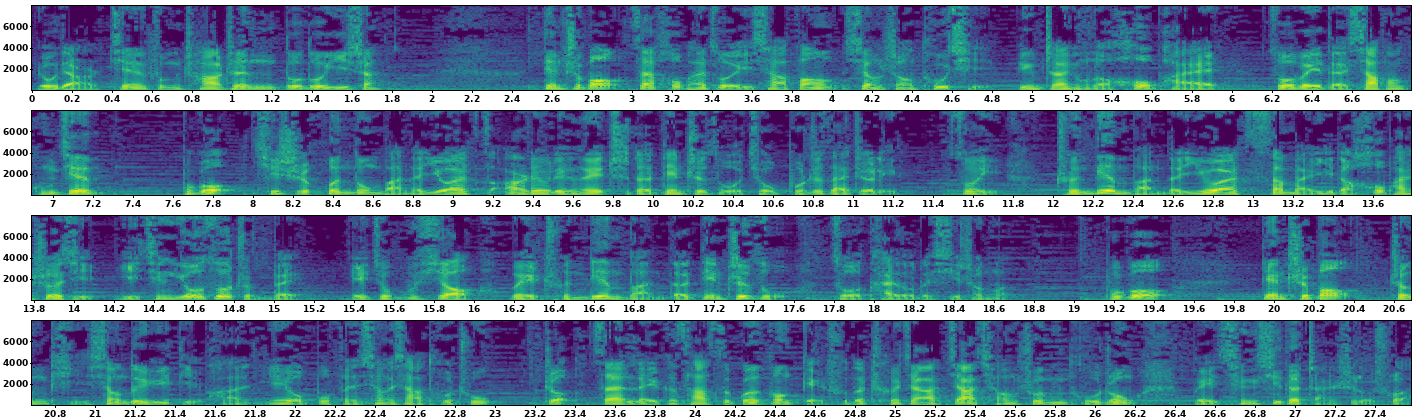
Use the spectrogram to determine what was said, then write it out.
有点见缝插针、多多益善。电池包在后排座椅下方向上凸起，并占用了后排座位的下方空间。不过，其实混动版的 UX 二六零 H 的电池组就布置在这里，所以纯电版的 UX 三百 E 的后排设计已经有所准备，也就不需要为纯电版的电池组做太多的牺牲了。不过，电池包整体相对于底盘也有部分向下突出，这在雷克萨斯官方给出的车架加强说明图中被清晰的展示了出来。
